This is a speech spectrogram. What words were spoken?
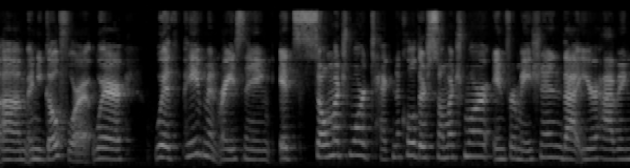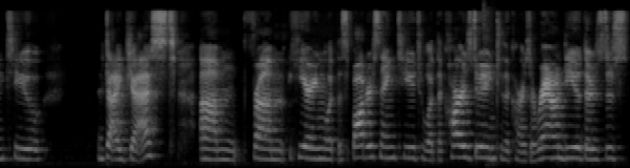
um and you go for it. Where with pavement racing, it's so much more technical. There's so much more information that you're having to digest um, from hearing what the spotter's saying to you to what the car is doing to the cars around you. There's just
